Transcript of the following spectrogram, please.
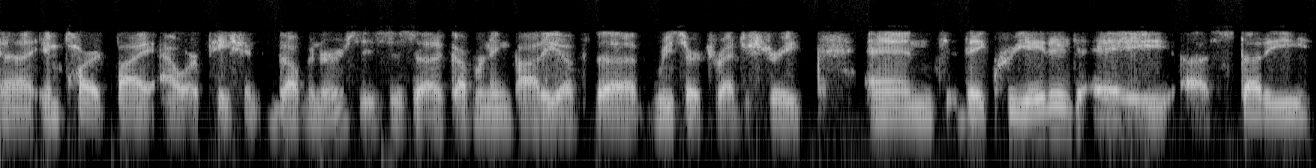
uh, in part by our patient governors. This is a governing body of the research registry, and they created a, uh study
